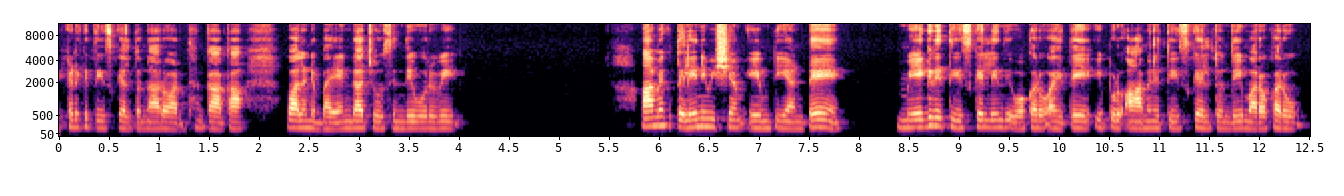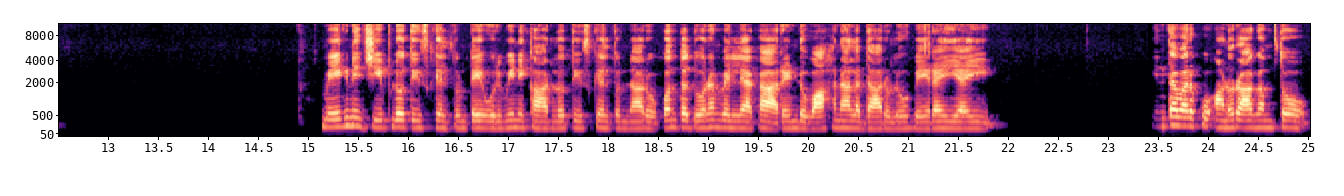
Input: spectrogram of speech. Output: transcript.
ఎక్కడికి తీసుకెళ్తున్నారో అర్థం కాక వాళ్ళని భయంగా చూసింది ఉరివి. ఆమెకు తెలియని విషయం ఏమిటి అంటే మేఘిని తీసుకెళ్ళింది ఒకరు అయితే ఇప్పుడు ఆమెను తీసుకెళ్తుంది మరొకరు. మేఘిని జీప్లో తీసుకెళ్తుంటే ఉరివిని కారులో తీసుకెళ్తున్నారు. కొంత దూరం వెళ్ళాక రెండు వాహనాల దారులు వేరయ్యాయి. ఇంతవరకు అనురాగంతో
